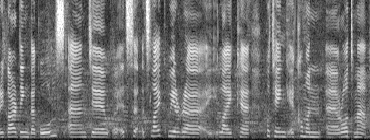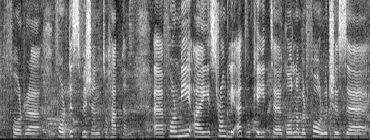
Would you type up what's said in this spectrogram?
regarding the goals and uh, it's it's like we're uh, like uh, putting a common uh, roadmap for uh, for this vision to happen. Uh, for me, I strongly advocate uh, goal number four, which is uh,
